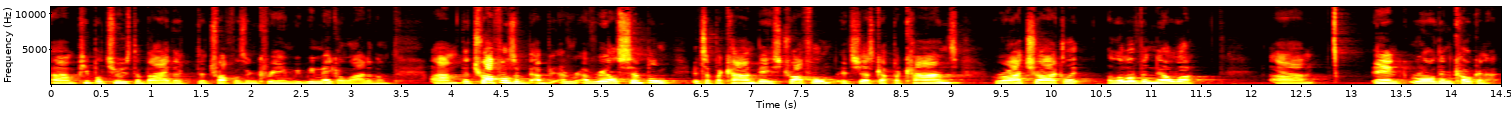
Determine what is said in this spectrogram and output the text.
um, people choose to buy the, the truffles and cream. We, we make a lot of them. Um, the truffles are, are, are, real simple. It's a pecan-based truffle. It's just got pecans, raw chocolate, a little vanilla, um, and rolled in coconut.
